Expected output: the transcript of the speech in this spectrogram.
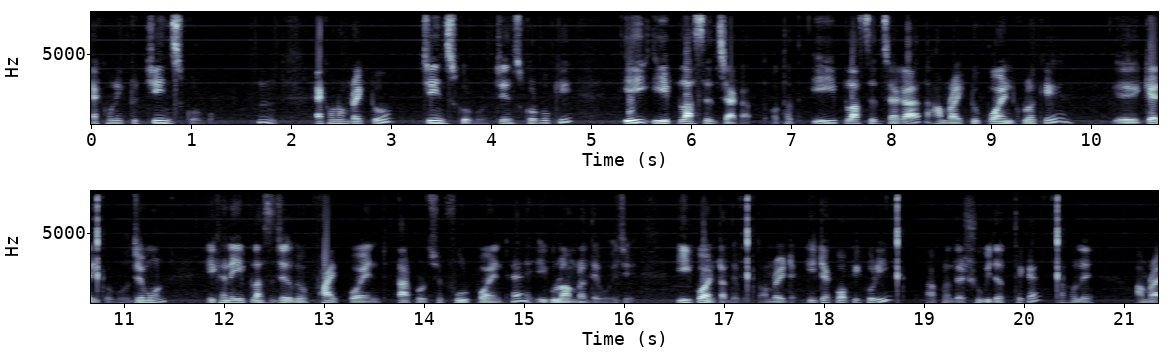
এখন একটু চেঞ্জ করব। হুম, এখন আমরা একটু চেঞ্জ করব। চেঞ্জ করব কি? এই এ প্লাসের জায়গা অর্থাৎ এই প্লাসের জায়গা আমরা একটু পয়েন্টগুলোকে ক্যারি করব। যেমন, এখানে এই জায়গা যেমন ফাইভ পয়েন্ট তারপর হচ্ছে ফোর পয়েন্ট হ্যাঁ এগুলো আমরা দেবো, এই যে, এই পয়েন্টটা দেবো। তো আমরা এটা এটা কপি করি আপনাদের সুবিধার থেকে, তাহলে আমরা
